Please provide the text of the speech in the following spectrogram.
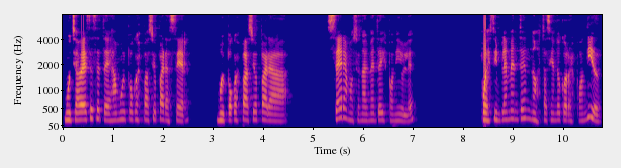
Muchas veces se te deja muy poco espacio para ser, muy poco espacio para ser emocionalmente disponible, pues simplemente no está siendo correspondido.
